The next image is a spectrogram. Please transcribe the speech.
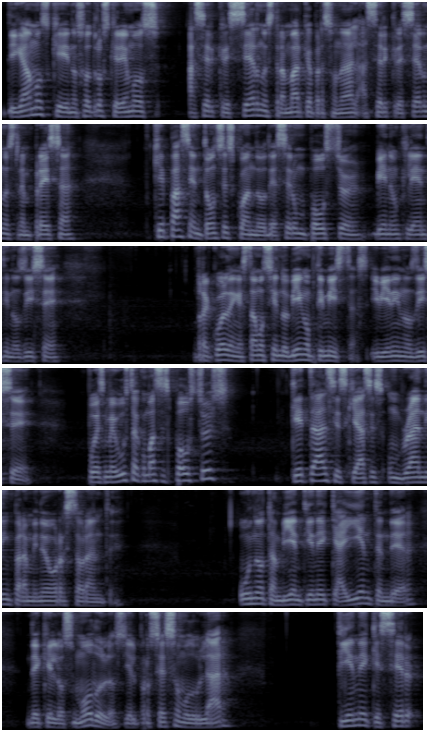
Digamos que nosotros queremos hacer crecer nuestra marca personal, hacer crecer nuestra empresa. ¿Qué pasa entonces cuando de hacer un póster viene un cliente y nos dice, recuerden, estamos siendo bien optimistas, y viene y nos dice, pues me gusta cómo haces posters, ¿qué tal si es que haces un branding para mi nuevo restaurante? Uno también tiene que ahí entender de que los módulos y el proceso modular tiene que ser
